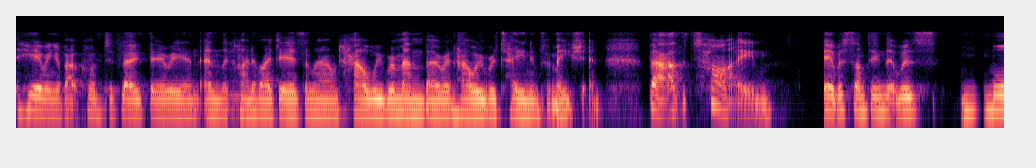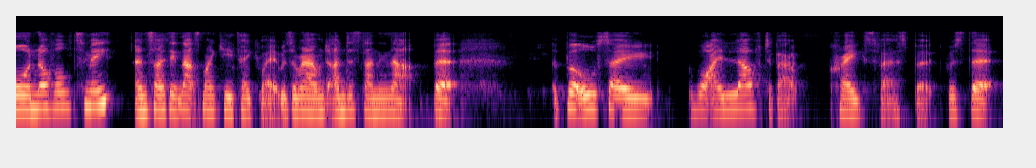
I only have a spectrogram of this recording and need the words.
hearing about cognitive load theory and, and the mm. kind of ideas around how we remember and how we retain information. But at the time, it was something that was more novel to me. And so I think that's my key takeaway. It was around understanding that. But but also what I loved about Craig's first book was that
